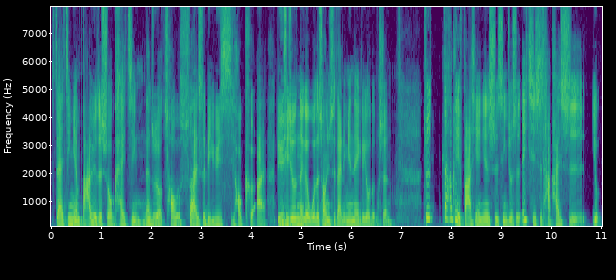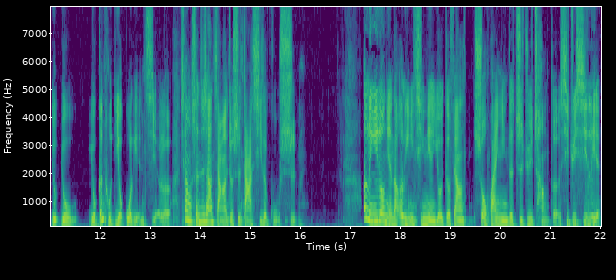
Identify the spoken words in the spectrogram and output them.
在今年八月的时候开镜，男主角超帅，是李玉玺，好可爱。李玉玺就是那个《我的少女时代》里面那个优等生。就大家可以发现一件事情，就是哎，其实他开始有有有有跟土地有过连接了。像《神之乡》讲的就是大溪的故事。二零一六年到二零一七年有一个非常受欢迎的直剧场的戏剧系列，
